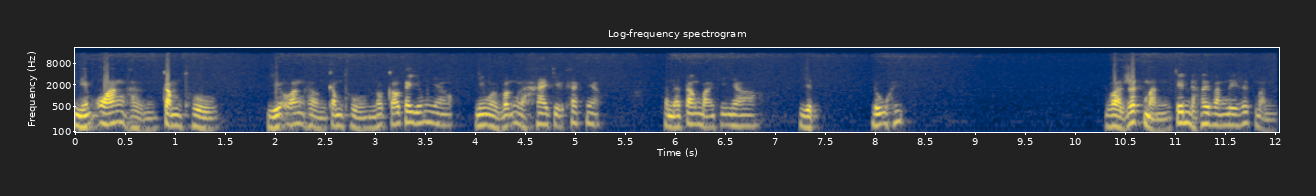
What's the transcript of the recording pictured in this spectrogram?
Niệm oán hận căm thù, giữa oán hận căm thù nó có cái giống nhau, nhưng mà vẫn là hai chữ khác nhau. Thành ở trong bản chữ nho dịch đủ hết. Và rất mạnh, cái hơi văn đi rất mạnh.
